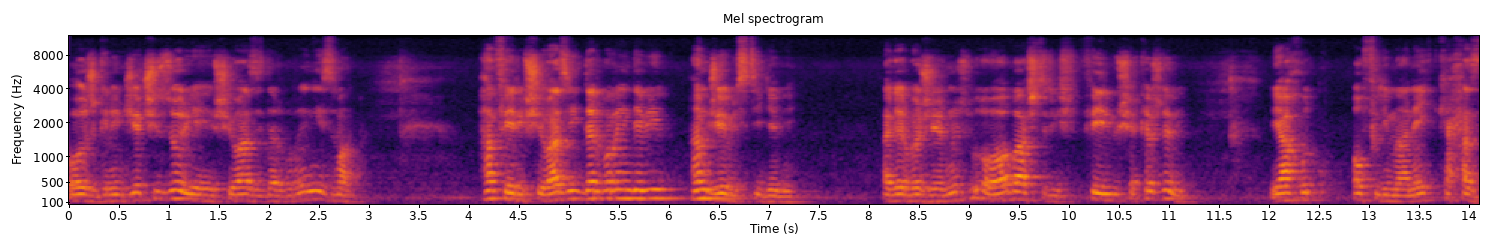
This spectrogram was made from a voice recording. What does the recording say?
ئەوش گرنگجیەکی زۆریە شێوازی دەربڕینی زمان هەم فێری شێوازی دەربڕین دەبی هەم گوێبیستی دەبی ئەگەر بە ژێرنووس بوو ئەوە باشتریش فێری وشەکەش دەبی یاخود ئەو فلیمانەی کە حەز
